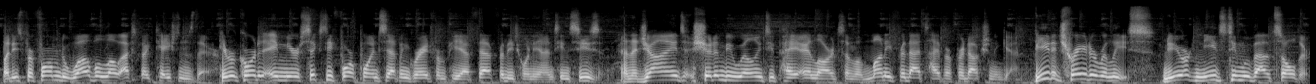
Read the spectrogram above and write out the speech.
but he's performed well below expectations there. He recorded a mere 64.7 grade from PFF for the 2019 season, and the Giants shouldn't be willing to pay a large sum of money for that type of production again. Be it a trade or release, New York needs to move out Solder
